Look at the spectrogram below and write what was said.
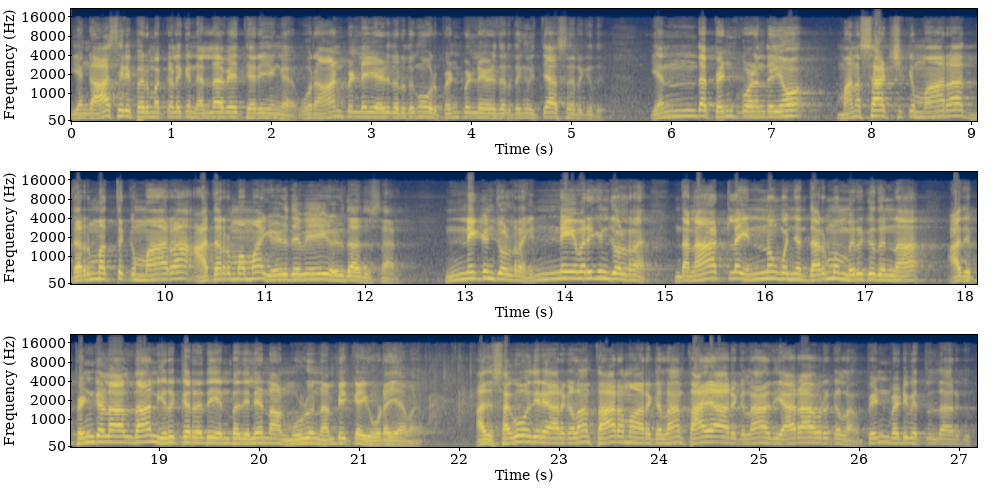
எங்கள் ஆசிரியர் பெருமக்களுக்கு நல்லாவே தெரியுங்க. ஒரு ஆண் பிள்ளை எழுதுறதுக்கும் ஒரு பெண் பிள்ளை எழுதுறதுக்கும் வித்தியாசம் இருக்குது. எந்த பெண் குழந்தையும் மனசாட்சிக்கு மாறா தர்மத்துக்கு மாறா அதர்மமாக எழுதவே எழுதாது சார். இன்றைக்கும் சொல்கிறேன் இன்னை வரைக்கும் சொல்கிறேன் இந்த நாட்டில் இன்னும் கொஞ்சம் தர்மம் இருக்குதுன்னா அது பெண்களால் தான் இருக்கிறது என்பதிலே நான் முழு நம்பிக்கை உடையவன். அது சகோதரியாக இருக்கலாம் தாரமாக இருக்கலாம் தாயாக இருக்கலாம் அது யாராவது இருக்கலாம். பெண் வடிவத்தில் தான் இருக்குது.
